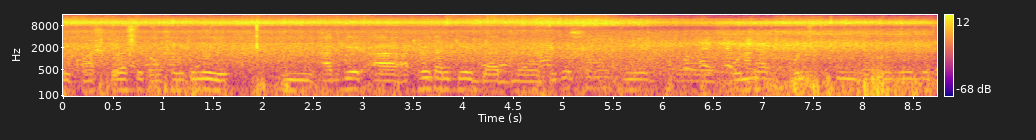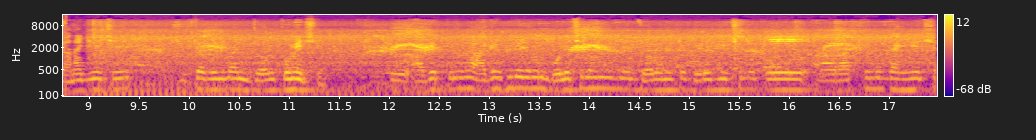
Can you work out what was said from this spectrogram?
তো পাঁশকুড়া সে কংসাবতী নিয়ে আজকের আঠেরো তারিখের দুটোর সময় যে পরিস্থিতি এখনও পর্যন্ত জানা গিয়েছে, কিছুটা পরিমাণ জল কমেছে। তো আগের তুলনায়, আগের ভিডিও যেমন বলেছিলাম যে, জল অনেকটা বেড়ে গিয়েছিল, তো রাত্রে মধ্যে দেখা গিয়েছে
